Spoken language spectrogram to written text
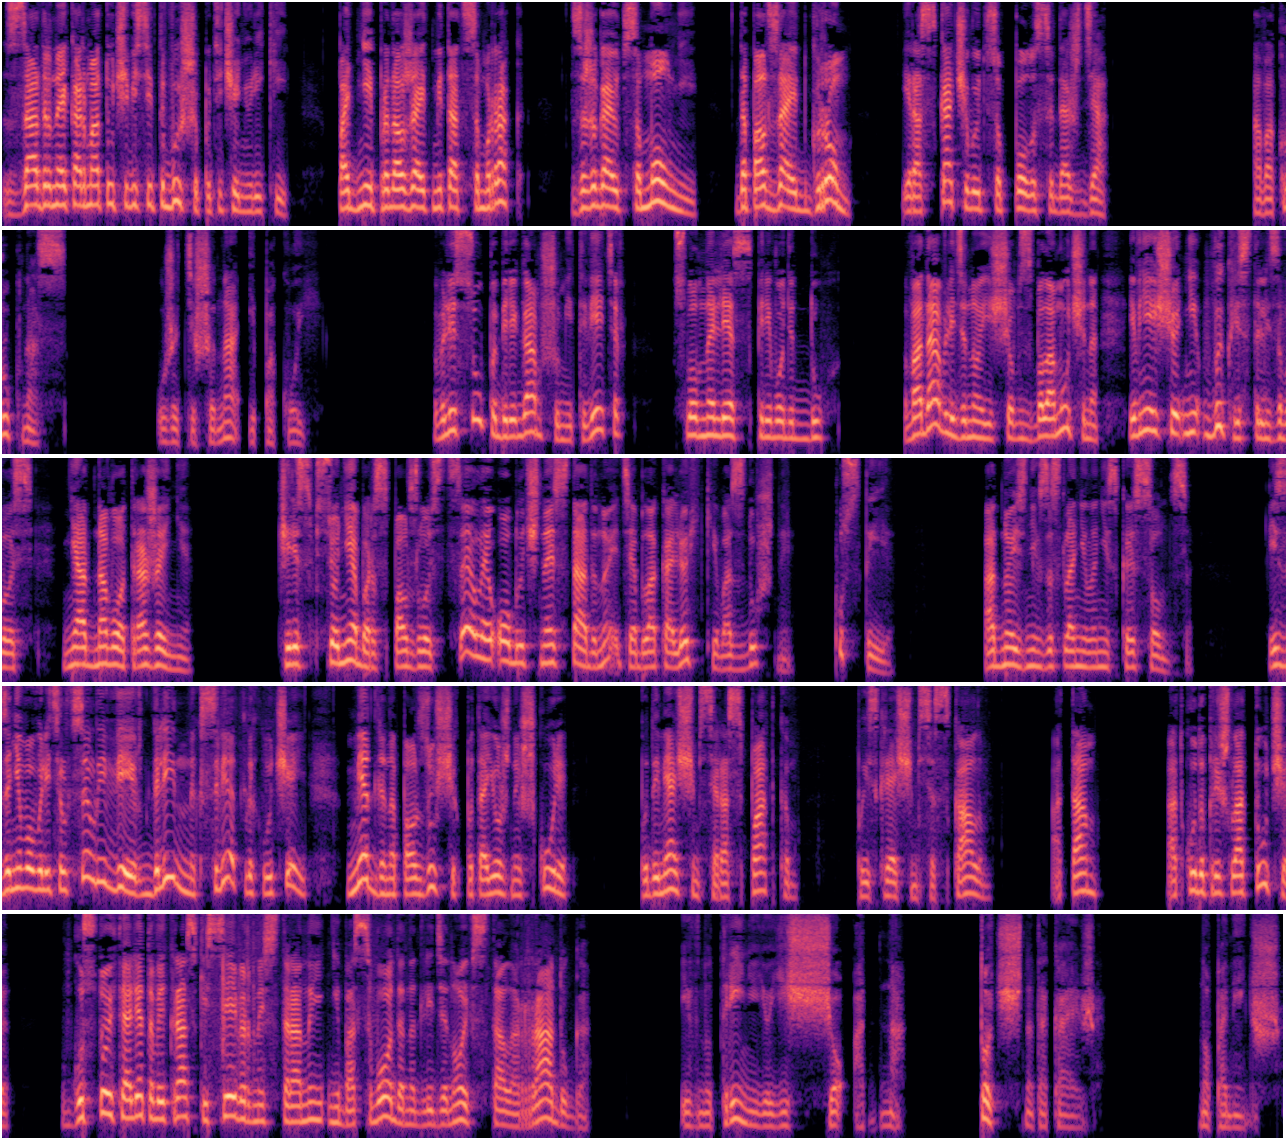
Задранная корма тучи висит выше по течению реки. Под ней продолжает метаться мрак, зажигаются молнии, доползает гром и раскачиваются полосы дождя. А вокруг нас уже тишина и покой. В лесу по берегам шумит ветер, словно лес переводит дух. Вода в ледяной еще взбаламучена, и в ней еще не выкристаллизовалось ни одного отражения. Через все небо расползлось целое облачное стадо, но эти облака легкие, воздушные, пустые. Одно из них заслонило низкое солнце. Из-за него вылетел целый веер длинных, светлых лучей, медленно ползущих по таежной шкуре, по дымящимся распадкам, по искрящимся скалам. А там, откуда пришла туча, в густой фиолетовой краске северной стороны небосвода над ледяной встала радуга, и внутри нее еще одна, точно такая же, но поменьше.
